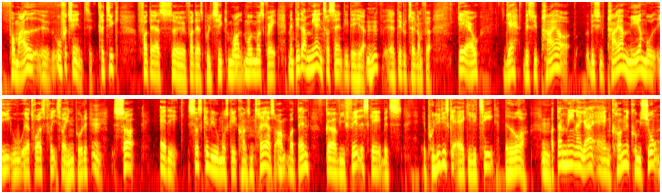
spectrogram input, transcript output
får meget øh, ufortjent kritik for deres, øh, for deres politik mod, mod Moskva. Men det, der er mere interessant i det her, mm-hmm. det du talte om før, det er jo, ja, hvis vi peger hvis vi peger mere mod EU, og jeg tror også Fris var inde på det, mm. så er det, så skal vi jo måske koncentrere os om, hvordan gør vi fællesskabets politiske agilitet bedre. Mm. Og der mener jeg, at en kommende kommission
